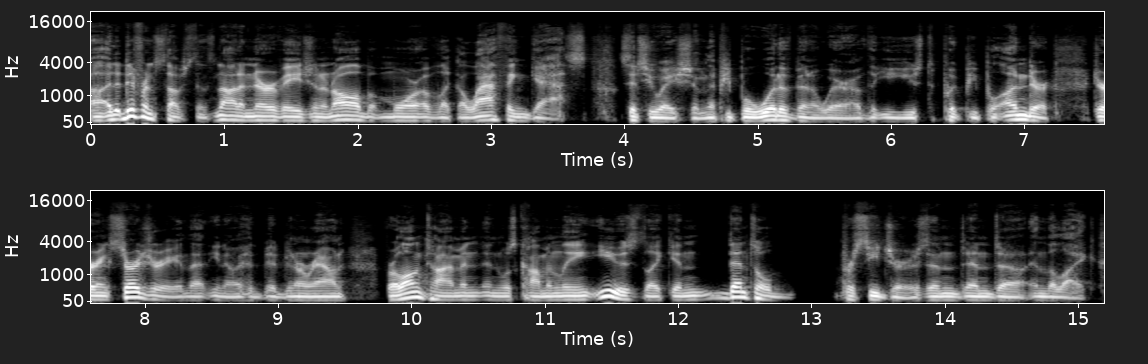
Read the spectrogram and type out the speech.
uh, a different substance, not a nerve agent at all, but more of like a laughing gas situation that people would have been aware of that you used to put people under during surgery, and that you know had, had been around for a long time and, and was commonly used, like in dental procedures and and uh, and the like,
